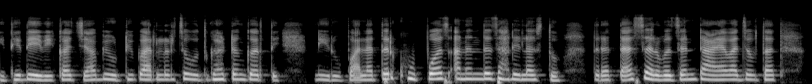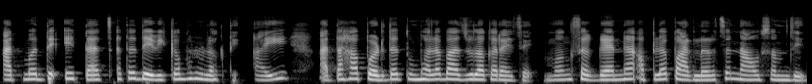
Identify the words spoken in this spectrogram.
इथे देविकाच्या ब्युटी पार्लर पार्लरचं उद्घाटन करते. निरूपाला तर खूपच आनंद झालेला असतो. तर आता सर्वजण टाळ्या वाजवतात. आतमध्ये येताच आता देविका म्हणू लागते आई आता हा पडदा तुम्हाला बाजूला करायचा आहे मग सगळ्यांना आपल्या पार्लरचं नाव समजेल.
